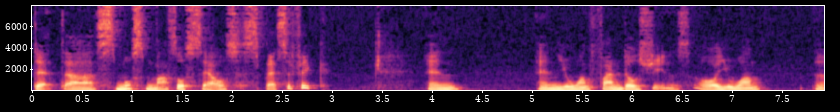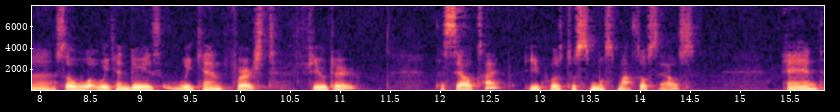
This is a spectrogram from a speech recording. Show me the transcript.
that are smooth muscle cells specific and and you want to find those genes or you want uh, so what we can do is we can first filter the cell type equals to smooth muscle cells and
